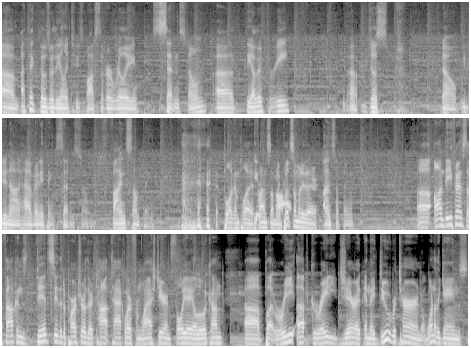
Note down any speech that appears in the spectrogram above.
Um, I think those are the only two spots that are really set in stone. Uh, the other three, uh, just no, we do not have anything set in stone. Just find something. Plug and play. Find somebody. Put somebody there. Find something. Uh, on defense, the Falcons did see the departure of their top tackler from last year in Foye Oluokun, uh, but re-up Grady Jarrett, and they do return one of the game's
